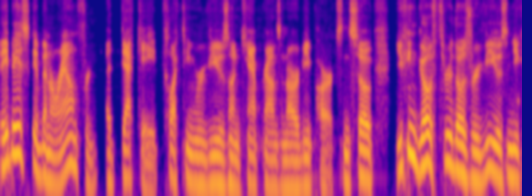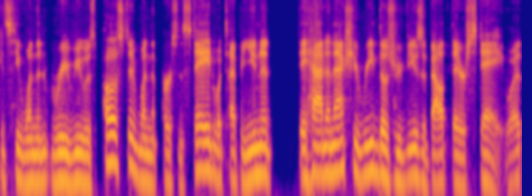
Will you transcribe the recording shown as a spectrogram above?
they basically have been around for a decade collecting reviews on campgrounds and RV parks. And so you can go through those reviews and you can see when the review was posted, when the person stayed, what type of unit they had, and actually read those reviews about their stay. What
